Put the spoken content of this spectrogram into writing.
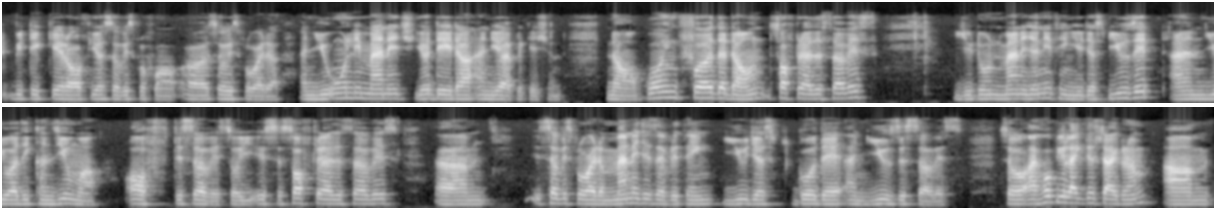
to be take care of your service perform uh, service provider. And you only manage your data and your application. Now going further down software as a service you don't manage anything. You just use it and you are the consumer of the service. So it's a software as a service um, service provider manages everything you just go there and use this service. So i hope you like this diagram. Um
